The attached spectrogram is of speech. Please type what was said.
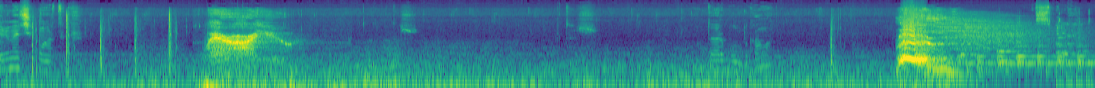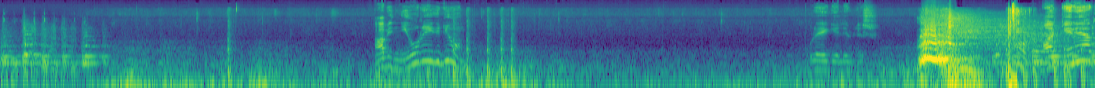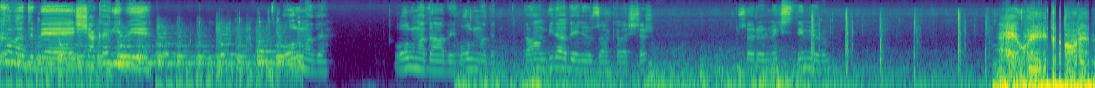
Önüme çıkma artık. Where are you? Dur. Dur. Dar bulduk ama. Abi niye oraya gidiyorsun? Buraya gelebilir. Aa gene yakaladı be. Şaka gibi. Olmadı. Olmadı abi olmadı. Tamam bir daha deniyoruz arkadaşlar. Bu sefer ölmek istemiyorum. Hey, where you going?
